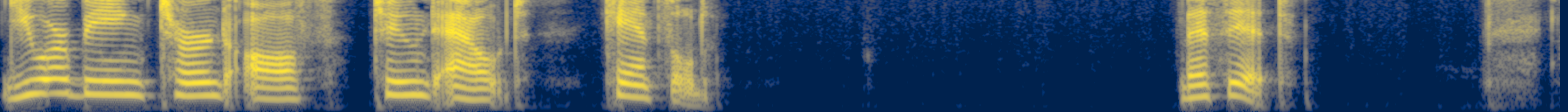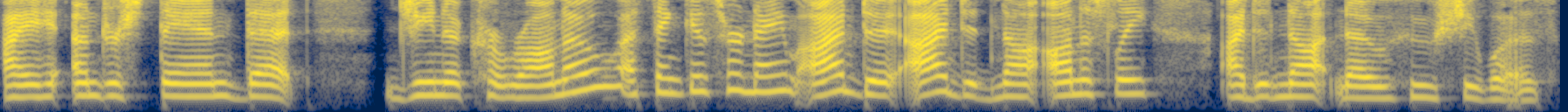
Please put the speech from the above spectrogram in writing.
You are being turned off, tuned out, canceled. That's it. I understand that Gina Carano, I think is her name. I did, I did not, honestly, I did not know who she was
